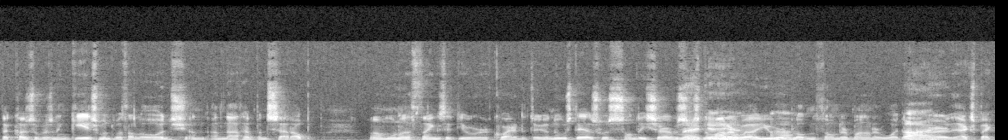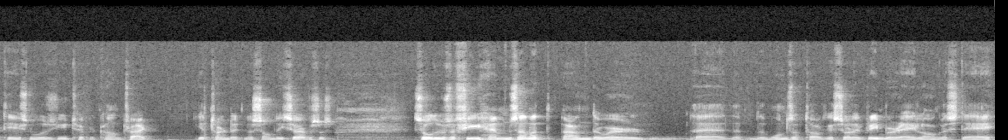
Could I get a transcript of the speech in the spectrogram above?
because there was an engagement with a lodge and, and that had been set up. And one of the things that you were required to do in those days was Sunday services. Right, no yeah, matter yeah. whether you were Uh-huh. Blood and Thunder band or what you were, the expectation was you took a contract, you turned it into Sunday services. So there was a few hymns in it, and there were the the, the ones I've talked about, sort of Green Beret, Longest Day.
